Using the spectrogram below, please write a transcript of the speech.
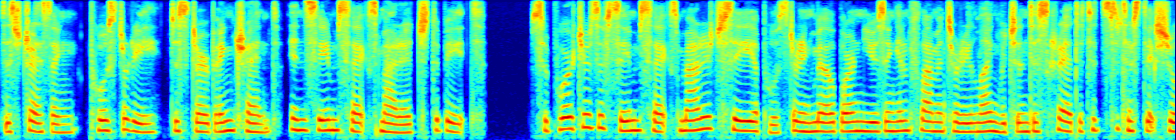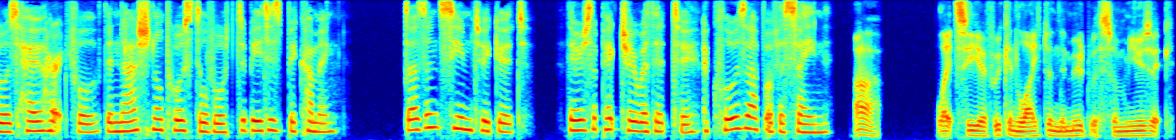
Distressing, poster disturbing trend in same sex marriage debate. Supporters of same sex marriage say a poster in Melbourne using inflammatory language and discredited statistics shows how hurtful the national postal vote debate is becoming. Doesn't seem too good. There's a picture with it too, a close up of a sign. Ah, let's see if we can lighten the mood with some music.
